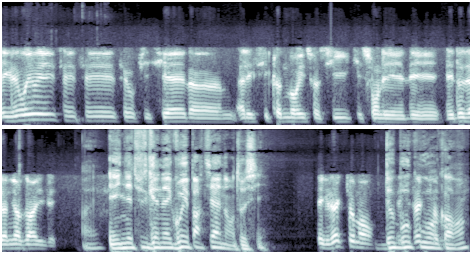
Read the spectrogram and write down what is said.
Et oui, oui, c'est- officiel. euh, Alexis Claude Maurice aussi, qui sont les, les, les deux dernières arrivées. Et Ignatius Ganago est parti à Nantes aussi. Exactement. De beaucoup Exactement. encore, hein.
